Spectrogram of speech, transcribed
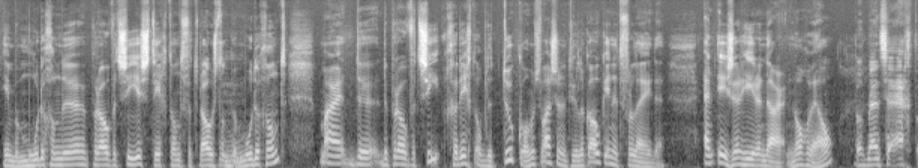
in bemoedigende profetieën, stichtend, vertroostend, Mhm. bemoedigend. Maar de, de profetie gericht op de toekomst was er natuurlijk ook in het verleden. En is er hier en daar nog wel. Dat mensen echt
